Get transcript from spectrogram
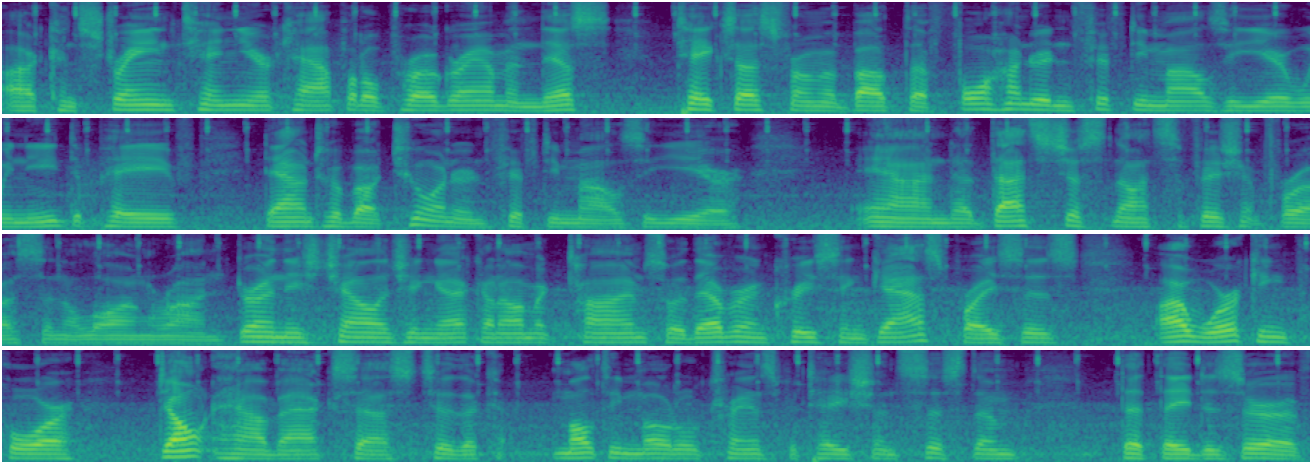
uh, constrained 10-year capital program, and this takes us from about the 450 miles a year we need to pave down to about 250 miles a year. And uh, that's just not sufficient for us in the long run. During these challenging economic times with ever increasing gas prices, our working poor don't have access to the multimodal transportation system that they deserve.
